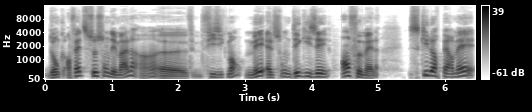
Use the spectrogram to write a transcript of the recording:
Donc en fait, ce sont des mâles hein, euh, physiquement, mais elles sont déguisées en femelles ce qui leur permet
